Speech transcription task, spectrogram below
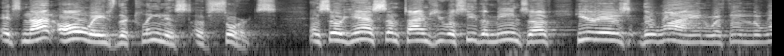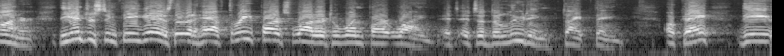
it's not always the cleanest of sorts. And so, yes, sometimes you will see the means of here is the wine within the water. The interesting thing is they would have three parts water to one part wine. It's, it's a diluting type thing. Okay? The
